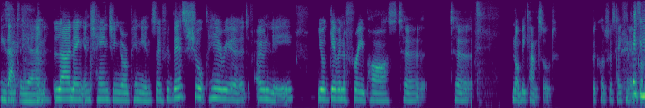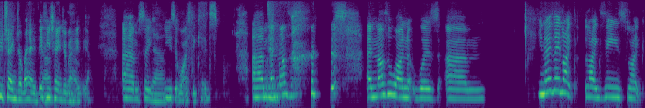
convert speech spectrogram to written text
exactly yeah and learning and changing your opinion. So for this short period only, you're given a free pass to to not be cancelled because we're taking it. if you change your behavior if you change your Yeah. behavior, um, so Yeah. use it wisely, kids. Um, another another one was um you know they like like these like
